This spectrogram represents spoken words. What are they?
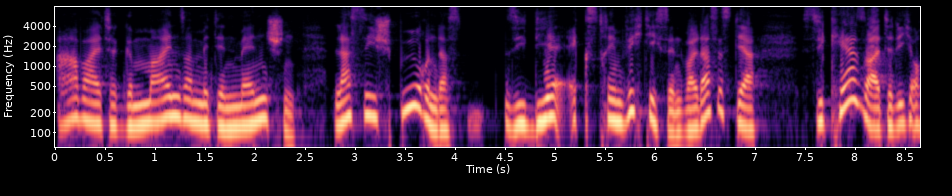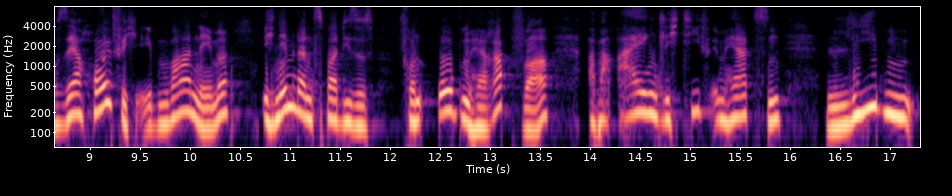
arbeite gemeinsam mit den Menschen. Lass sie spüren, dass sie dir extrem wichtig sind, weil das ist der, ist die Kehrseite, die ich auch sehr häufig eben wahrnehme. Ich nehme dann zwar dieses von oben herab wahr, aber eigentlich tief im Herzen lieben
